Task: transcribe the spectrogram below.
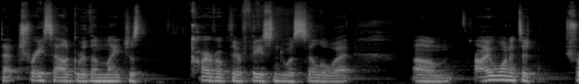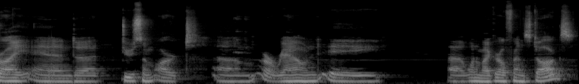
that trace algorithm might just carve up their face into a silhouette. Um, I wanted to try and uh, do some art um, around a uh, one of my girlfriend's dogs.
